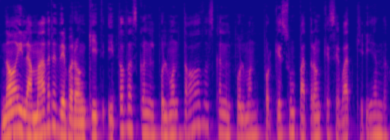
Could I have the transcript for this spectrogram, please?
No, y la madre de bronquitis, y todas con el pulmón, todos con el pulmón, porque es un patrón que se va adquiriendo.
